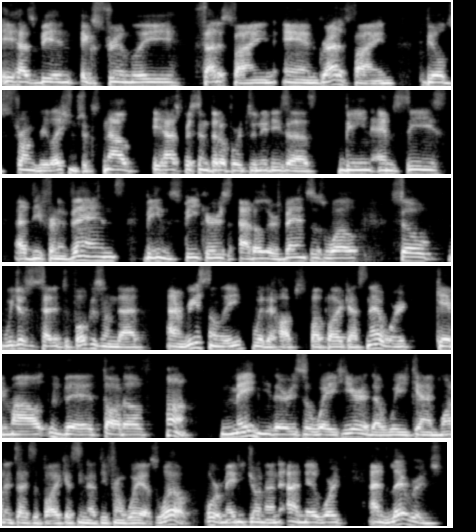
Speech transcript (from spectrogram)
it has been extremely satisfying and gratifying to build strong relationships. Now, it has presented opportunities as being MCs at different events, being speakers at other events as well. So we just decided to focus on that. And recently, with the HubSpot Podcast Network, came out the thought of, huh, maybe there is a way here that we can monetize the podcast in a different way as well. Or maybe join an, a network and leverage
